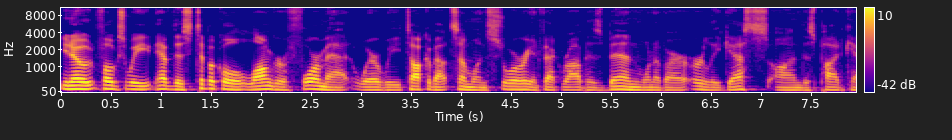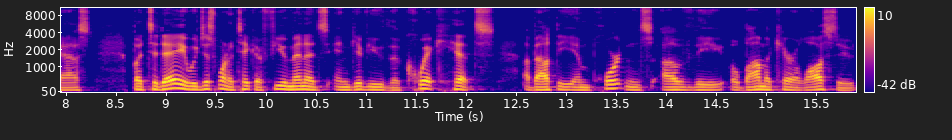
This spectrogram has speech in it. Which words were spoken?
You know, folks, we have this typical longer format where we talk about someone's story. In fact, Rob has been one of our early guests on this podcast. But today, we just want to take a few minutes and give you the quick hits about the importance of the Obamacare lawsuit.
